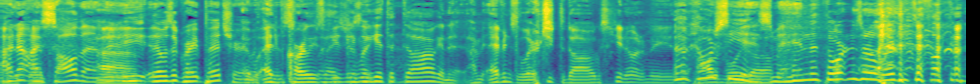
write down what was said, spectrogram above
I know. I saw them. Um, he, it was a great picture. And, Carly's like, he's "Can we get the dog?" And uh, I'm, Evan's allergic to dogs. You know what I mean? Of Like, course he is, dog. man. The Thorntons are allergic to fucking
